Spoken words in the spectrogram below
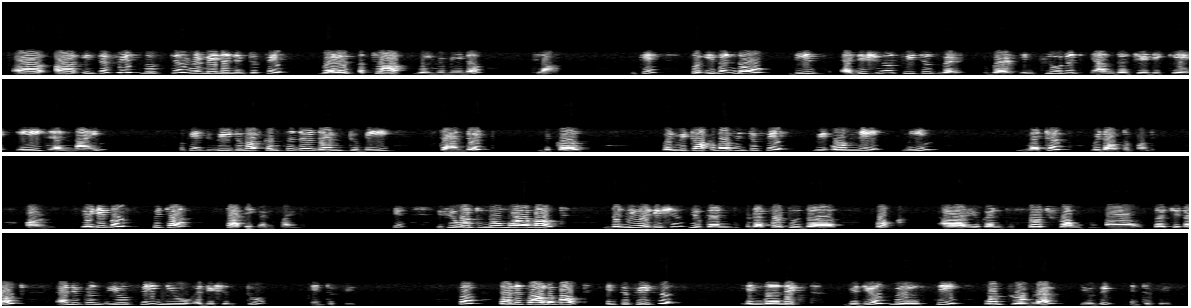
uh, our interface will still remain an interface, whereas a class will remain a class. Okay. So, even though these additional features were, were included under JDK 8 and 9, okay, we do not consider them to be standard because when we talk about interface, we only mean methods without a body or variables which are static and final. Okay. If you want to know more about the new additions, you can refer to the book or you can search from uh, search it out and you can you'll see new additions to interfaces. So that is all about interfaces. In the next videos, we'll see one program using interfaces.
